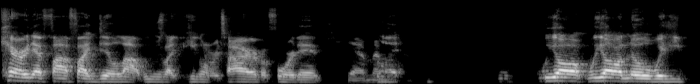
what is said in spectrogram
carry that five fight deal out. We was like he going to retire before then. Yeah, I remember. But we all we all know what he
